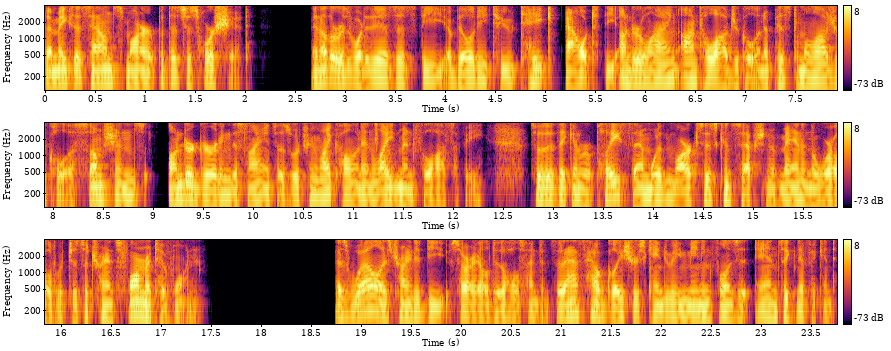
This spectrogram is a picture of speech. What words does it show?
That makes it sound smart, but that's just horseshit. In other words, what it is is the ability to take out the underlying ontological and epistemological assumptions undergirding the sciences, which we might call an Enlightenment philosophy, so that they can replace them with Marx's conception of man in the world, which is a transformative one as well as trying to de- sorry i'll do the whole sentence it asks how glaciers came to be meaningful and significant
